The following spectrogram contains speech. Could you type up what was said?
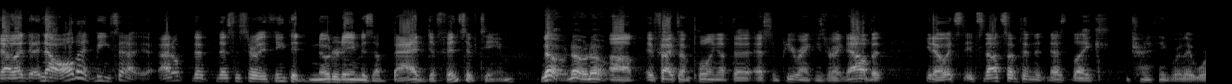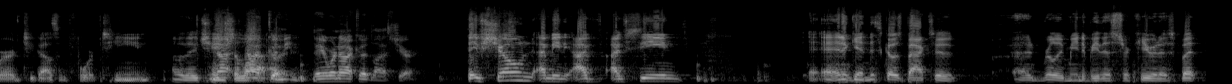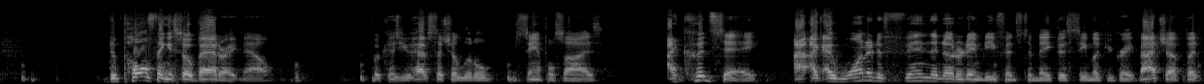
Now, now, all that being said, I don't necessarily think that Notre Dame is a bad defensive team. No, no, no. Uh, in fact, I'm pulling up the S and P rankings right now, but you know, it's it's not something that that's like I'm trying to think where they were in 2014. Oh, they changed not, a lot. I mean, they were not good last year. They've shown. I mean, I've I've seen, and again, this goes back to I didn't really mean to be this circuitous, but the poll thing is so bad right now because you have such a little sample size. I could say I, I want to defend the Notre Dame defense to make this seem like a great matchup, but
